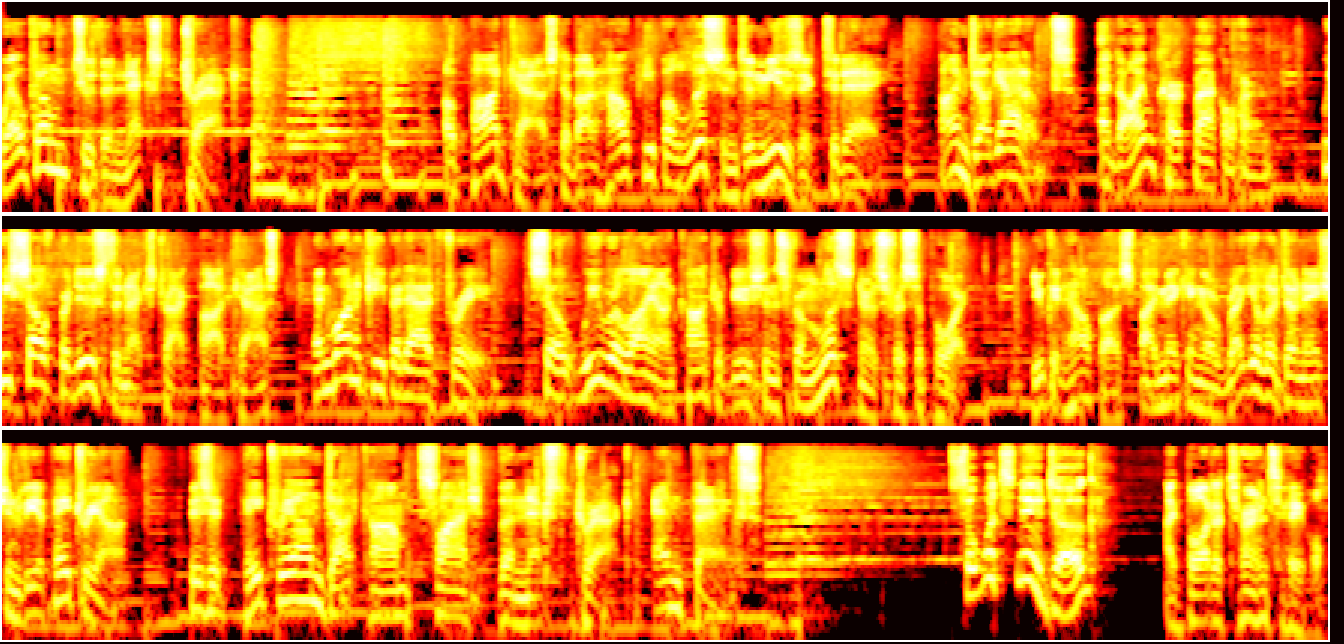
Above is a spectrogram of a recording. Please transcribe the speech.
Welcome to The Next Track, a podcast about how people listen to music today. I'm Doug Adams. And I'm Kirk McElhearn. We self produce the Next Track podcast and want to keep it ad free, so we rely on contributions from listeners for support. You can help us by making a regular donation via Patreon. Visit patreon.com slash the next track. And thanks. So what's new, Doug? I bought a turntable.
